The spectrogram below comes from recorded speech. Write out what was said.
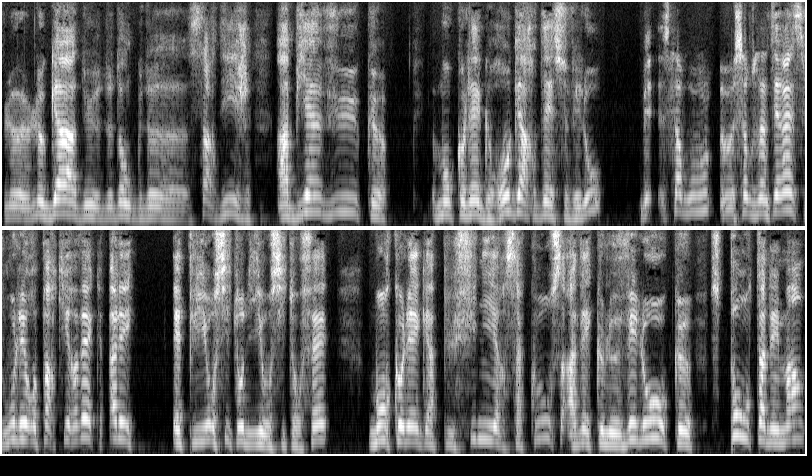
le, le gars du, de, donc de Sardige a bien vu que mon collègue regardait ce vélo. Mais ça vous, euh, ça vous intéresse Vous voulez repartir avec Allez Et puis, aussitôt dit, aussitôt fait, mon collègue a pu finir sa course avec le vélo que spontanément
